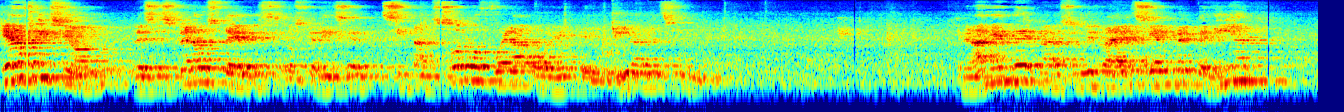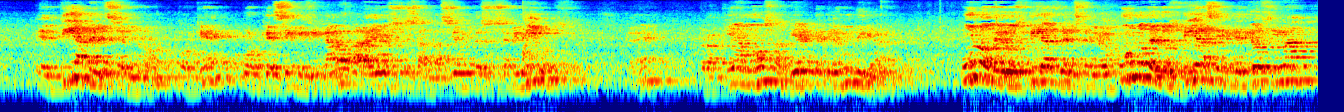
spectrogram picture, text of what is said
¿qué aflicción les espera a ustedes los que dicen, si tan solo fuera hoy el día del Señor? Generalmente la nación de Israel siempre pedía el día del Señor. ¿Por qué? Porque significaba para ellos su salvación de sus enemigos. Pero aquí Amos advierte que un día, uno de los días del Señor, uno de los días en que Dios iba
